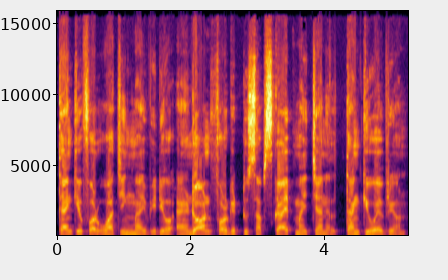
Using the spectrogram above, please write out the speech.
Thank you for watching my video and don't forget to subscribe my channel. Thank you everyone.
